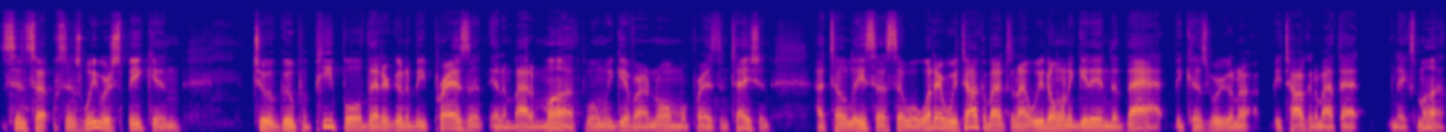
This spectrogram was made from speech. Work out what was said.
since uh, since we were speaking to a group of people that are going to be present in about a month when we give our normal presentation, I told Lisa, I said, "Well, whatever we talk about tonight, we don't want to get into that because we're going to be talking about that next month."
